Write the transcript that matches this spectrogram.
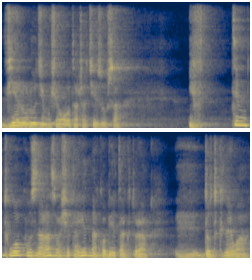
Wielu ludzi musiało otaczać Jezusa. I w tym tłoku znalazła się ta jedna kobieta, która e, dotknęła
